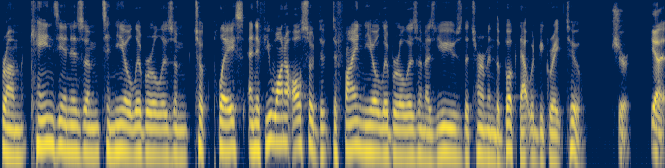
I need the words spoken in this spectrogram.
from Keynesianism to neoliberalism took place? And if you want to also de- define neoliberalism as you use the term in the book, that would be great too. Sure. Yeah,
